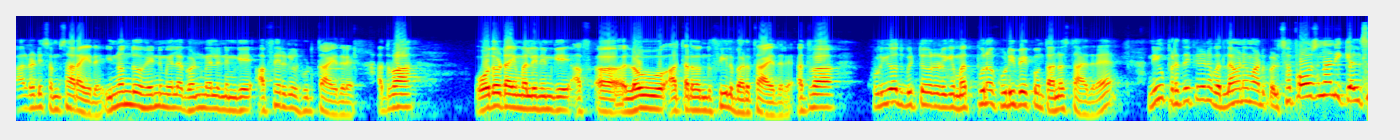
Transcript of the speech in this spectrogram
ಆಲ್ರೆಡಿ ಸಂಸಾರ ಇದೆ ಇನ್ನೊಂದು ಹೆಣ್ಣು ಮೇಲೆ, ಗಂಡು ಮೇಲೆ ನಿಮಗೆ ಅಫೇರ್ಗಳು ಹುಡ್ತಾ ಇದ್ರೆ, ಅಥವಾ ಓದೋ ಟೈಮಲ್ಲಿ ನಿಮಗೆ ಲವ್ ಆ ಥರದೊಂದು ಫೀಲ್ ಬರ್ತಾ ಇದ್ರೆ, ಅಥವಾ ಕುಡಿಯೋದು ಬಿಟ್ಟವರಿಗೆ ಮತ್ತೆ ಪುನಃ ಕುಡಿಬೇಕು ಅಂತ ಅನ್ನಿಸ್ತಾ ಇದ್ರೆ, ನೀವು ಪ್ರತಿಕ್ರಿಯೆ ಬದಲಾವಣೆ ಮಾಡ್ಕೊಳ್ಳಿ. ಸಪೋಸ್ ನಾನು ಈ ಕೆಲಸ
